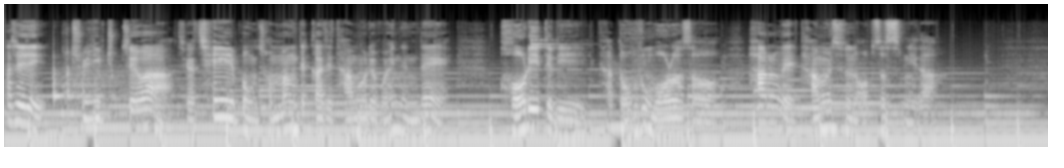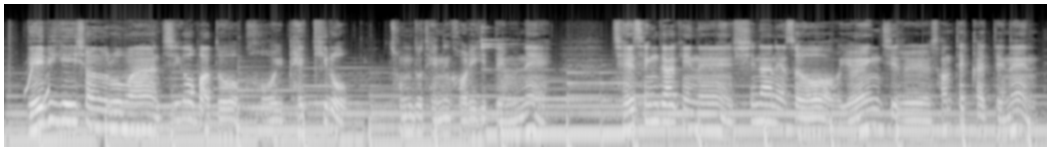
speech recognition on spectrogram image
사실 튤립 축제와 제가 체일봉 전망대까지 담으려고 했는데 거리들이 다 너무 멀어서 하루에 담을 수는 없었습니다. 내비게이션으로만 찍어봐도 거의 100km 정도 되는 거리이기 때문에 제 생각에는 신안에서 여행지를 선택할 때는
